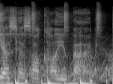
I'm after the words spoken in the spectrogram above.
Yes, yes, I'll call you back.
